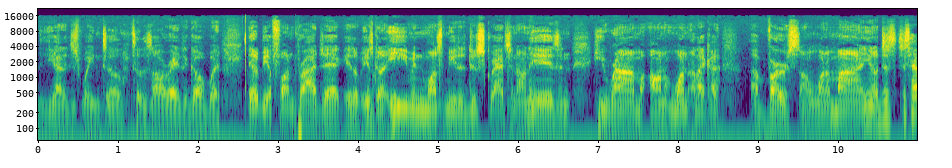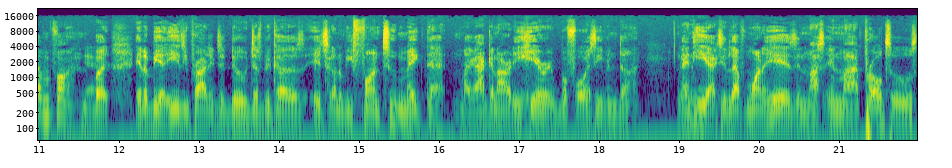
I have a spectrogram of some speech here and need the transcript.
you got to just wait until until it's all ready to go. But it'll be a fun project. It'll it's gonna. He even wants me to do scratching on his, and he rhyme on one like a a verse on one of mine. You know, just just having fun. Yeah. But it'll be an easy project to do just because it's gonna be fun to make that. Like I can already hear it before it's even done and he actually left one of his in my in my Pro Tools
